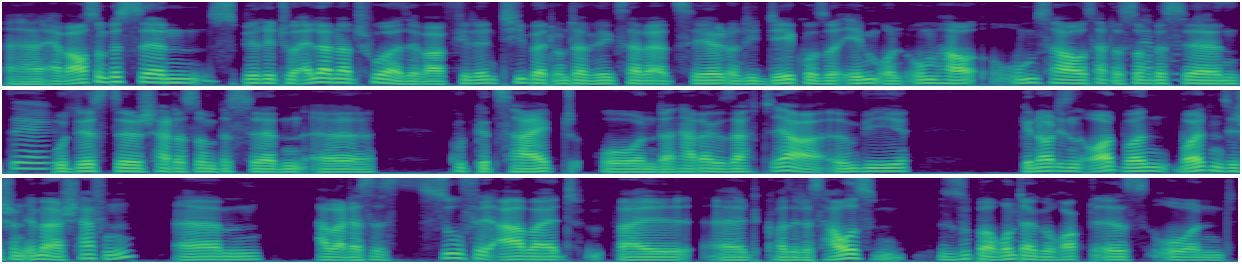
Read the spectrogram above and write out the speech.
äh, er war auch so ein bisschen spiritueller Natur. Also er war viel in Tibet unterwegs, hat er erzählt. Und die Deko so im und um, ums Haus hat das so ein bisschen buddhistisch, buddhistisch hat das so ein bisschen äh, gut gezeigt. Und dann hat er gesagt, ja, irgendwie genau diesen Ort wollen, wollten sie schon immer erschaffen. Ähm, aber das ist so viel Arbeit, weil äh, quasi das Haus super runtergerockt ist und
